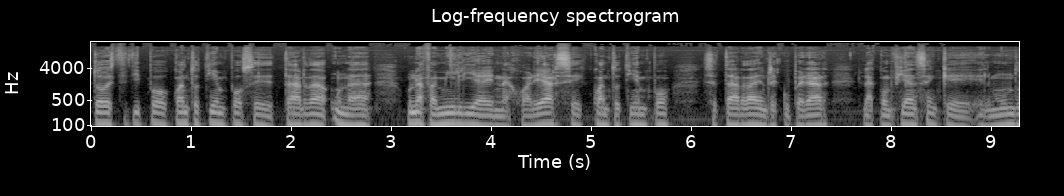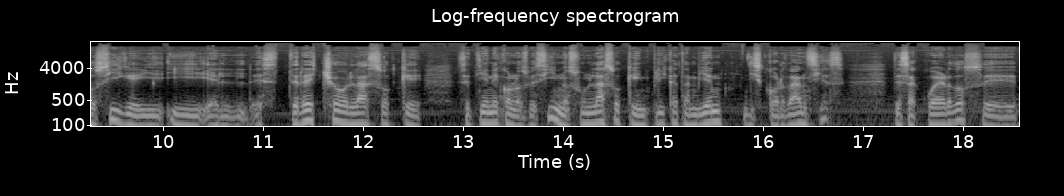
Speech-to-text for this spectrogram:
todo este tipo, cuánto tiempo se tarda una, una familia en ajuarearse, cuánto tiempo se tarda en recuperar la confianza en que el mundo sigue y, el estrecho lazo que se tiene con los vecinos, un lazo que implica también discordancias, desacuerdos, eh,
